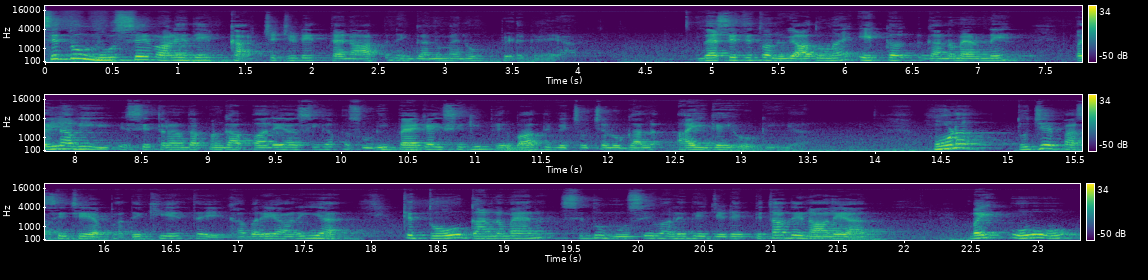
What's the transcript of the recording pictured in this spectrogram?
ਸਿੱਧੂ ਮੂਸੇ ਵਾਲੇ ਦੇ ਘਰ 'ਚ ਜਿਹੜੇ ਤੈਨਾਤ ਨੇ ਗਨਮੈਨ, ਉਹ ਭਿੜ ਗਏ ਆ। ਵੈਸੇ ਤੇ ਤੁਹਾਨੂੰ ਯਾਦ ਹੋਣਾ, ਇੱਕ ਗਨਮੈਨ ਨੇ ਪਹਿਲਾਂ ਵੀ ਇਸੇ ਤਰ੍ਹਾਂ ਦਾ ਪੰਗਾ ਪਾ ਲਿਆ ਸੀਗਾ ਪਸੂੜੀ ਪੈ ਗਈ ਸੀਗੀ, ਫਿਰ ਬਾਅਦ ਦੇ ਵਿੱਚ ਉਹ ਚਲੋ ਗੱਲ ਆਈ ਗਈ ਹੋ ਗਈ ਆ। ਹੁਣ ਦੂਜੇ ਪਾਸੇ ਜੇ ਆਪਾਂ ਦੇਖੀਏ ਤਾਂ ਇਹ ਖਬਰ ਇਹ ਆ ਰਹੀ ਆ ਕਿ ਦੋ ਗਨਮੈਨ ਸਿੱਧੂ ਮੂਸੇਵਾਲੇ ਦੇ ਜਿਹੜੇ ਪਿਤਾ ਦੇ ਨਾਲ ਆ, ਬਈ ਉਹ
